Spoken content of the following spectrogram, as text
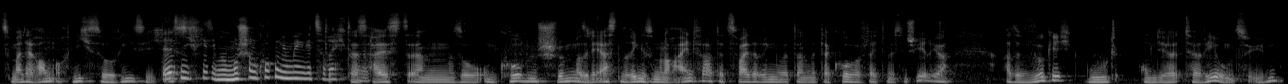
Zumal der Raum auch nicht so riesig Der ist nicht riesig. Man muss schon gucken, wie man irgendwie zurechtkommt. Das heißt, ähm, so um Kurven schwimmen, also der erste Ring ist immer noch einfach, der zweite Ring wird dann mit der Kurve vielleicht ein bisschen schwieriger. Also wirklich gut, um die Tarierung zu üben,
